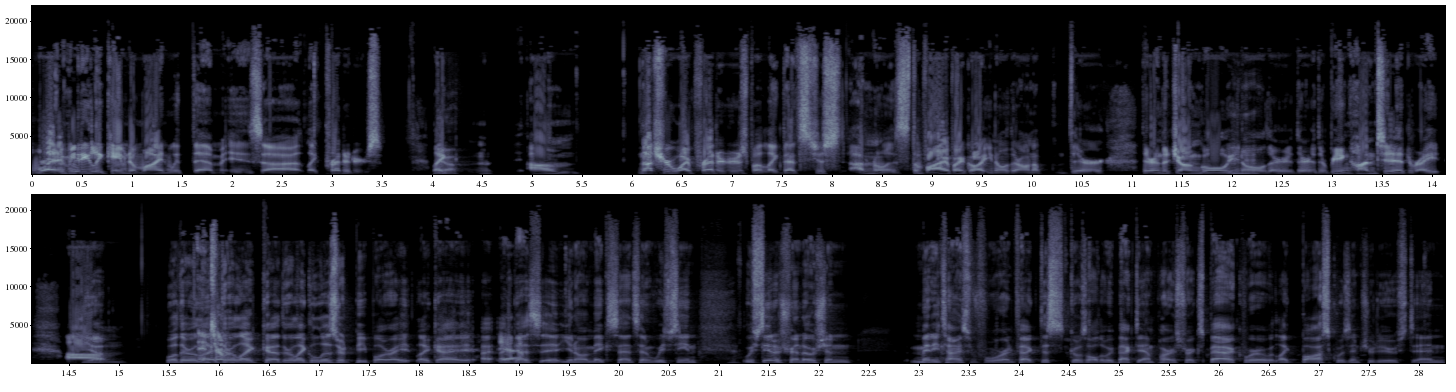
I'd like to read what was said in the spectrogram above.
what immediately came to mind with them is uh, like predators, like Yeah. um not sure why predators but like that's just i don't know it's the vibe i got you know they're on a they're they're in the jungle you Mhm. know they're they're they're being hunted right Yeah. um well, they're like term- they're like uh, they're like lizard people, right? Like I I, I guess it, you know it makes sense, and we've seen we've seen a Trandoshan many times before. In fact, this goes all the way back to Empire Strikes Back, where like Bossk was introduced, and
